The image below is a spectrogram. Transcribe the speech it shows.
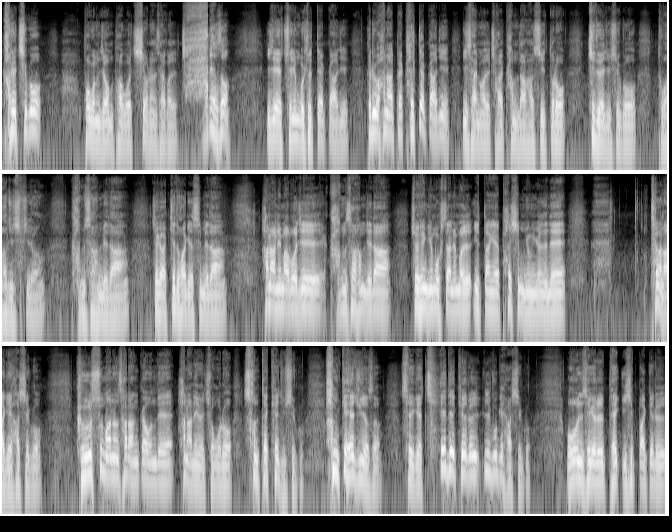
가르치고 복음 전파하고 치유하는 사역을 잘해서 이제 주님 오실 때까지 그리고 하나 앞에 갈 때까지 이 삶을 잘 감당할 수 있도록 기도해 주시고 도와주십시오. 감사합니다. 제가 기도하겠습니다. 하나님 아버지 감사합니다. 조형기 목사님을 이 땅에 86년에 태어나게 하시고 그 수많은 사랑 가운데 하나님의 종으로 선택해 주시고 함께 해 주셔서 세계 최대 교회를 일구게 하시고 온 세계를 120바퀴를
